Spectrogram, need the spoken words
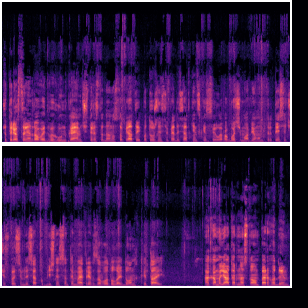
Чотирьохциліндровий двигун КМ495 потужністю 50 кінських сил, робочим об'ємом 3170 кубічних сантиметрів заводу Лайдонг, Китай. Акумулятор на 100 Ампер годин,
